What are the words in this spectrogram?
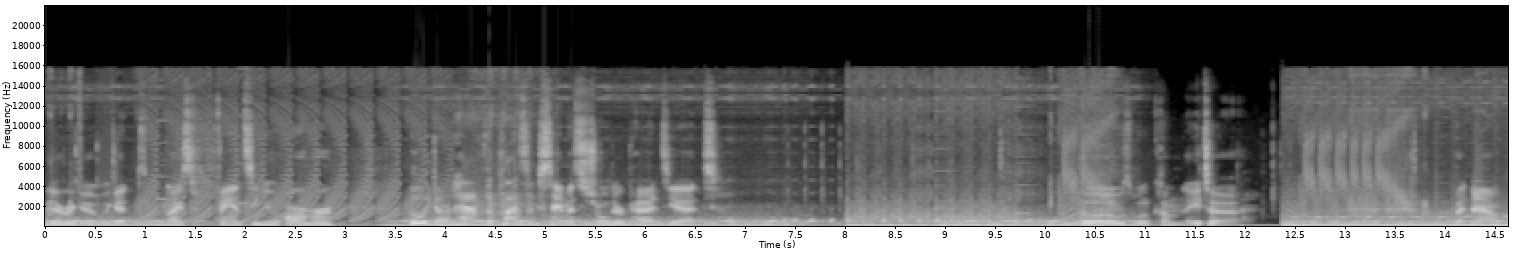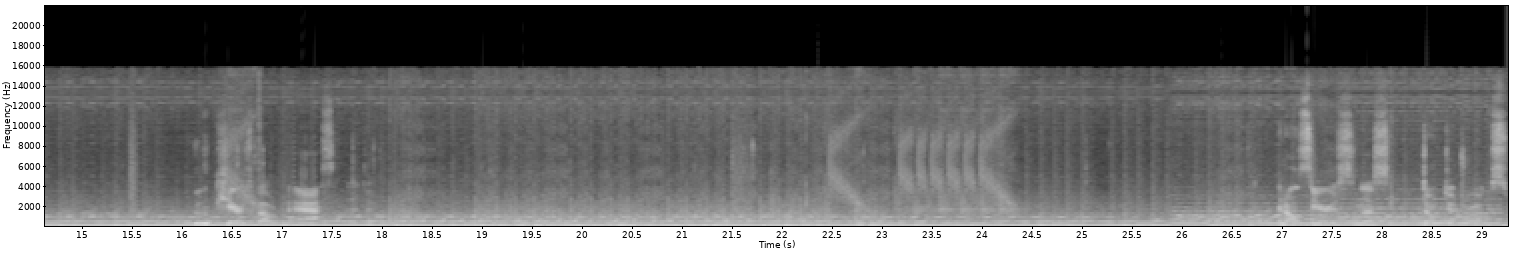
There we go, we get some nice fancy new armor. But we don't have the classic Samus shoulder pads yet. Those will come later. But now, who cares about acid? In all seriousness, don't do drugs.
